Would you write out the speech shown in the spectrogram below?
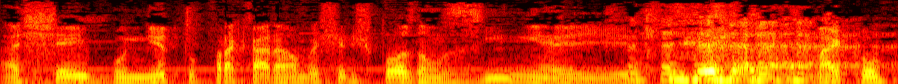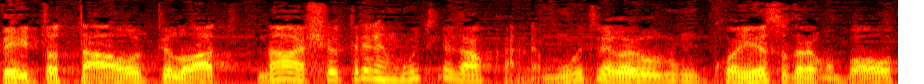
Achei bonito pra caramba, cheio de explosãozinha e Michael Bay total, piloto. Não, achei o trailer muito legal, cara. Muito legal. Eu não conheço o Dragon Ball,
